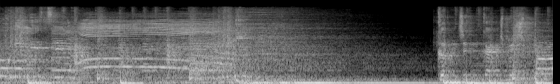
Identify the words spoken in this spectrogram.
bu gelisi aç. Kaçmış bağısına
